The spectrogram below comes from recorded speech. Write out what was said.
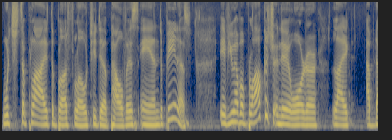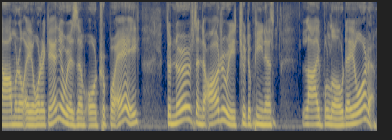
which supplies the blood flow to the pelvis and the penis. If you have a blockage in the aorta, like abdominal aortic aneurysm or AAA, the nerves and the arteries to the penis lie below the aorta.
